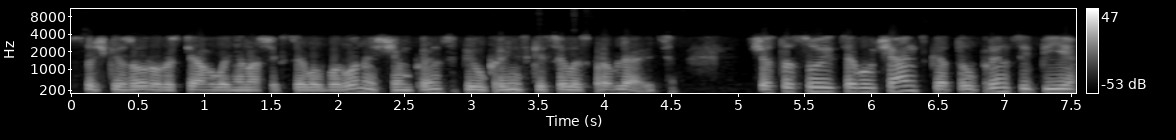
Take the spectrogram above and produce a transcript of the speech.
з точки зору розтягування наших сил оборони, з чим в принципі українські сили справляються. Що стосується Вовчанська, то в принципі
